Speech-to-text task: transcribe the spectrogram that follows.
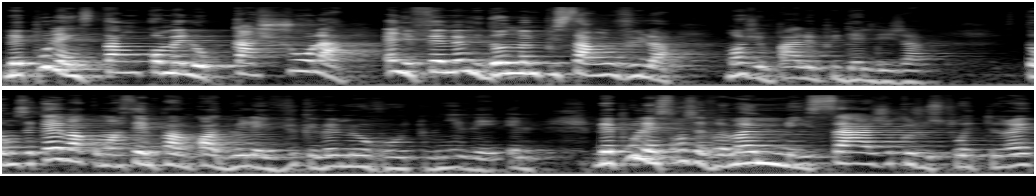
Mais pour l'instant, comme elle est au cachot là, elle ne fait même, ne donne même plus 100 vues là. Moi, je ne parle plus d'elle déjà. Donc, c'est quand elle va commencer un peu encore donner les vues que je vais me retourner vers elle. Mais pour l'instant, c'est vraiment un message que je souhaiterais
